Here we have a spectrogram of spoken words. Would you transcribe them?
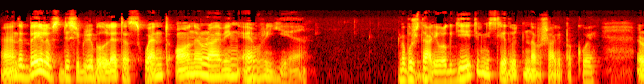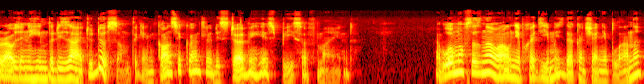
And the bailiff's disagreeable letters went on arriving every year побуждали его к деятельности, следовательно, нарушали покой, arousing him the desire to do something and consequently disturbing his peace of mind. Обломов сознавал необходимость до окончания плана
